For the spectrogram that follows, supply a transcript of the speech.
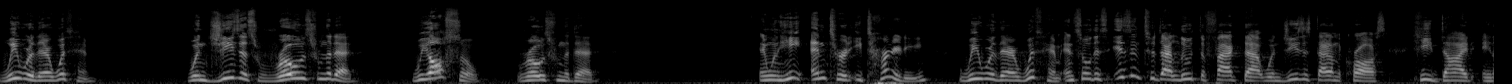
we were there with him. When Jesus rose from the dead, we also rose from the dead. And when he entered eternity, we were there with him. And so this isn't to dilute the fact that when Jesus died on the cross, he died in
